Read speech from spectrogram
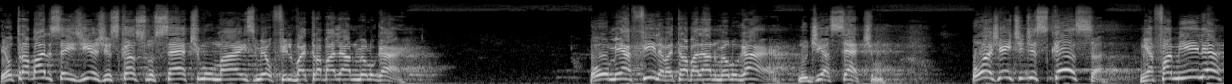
eu trabalho seis dias, descanso no sétimo, mas meu filho vai trabalhar no meu lugar. Ou minha filha vai trabalhar no meu lugar no dia sétimo. Ou a gente descansa, minha família,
